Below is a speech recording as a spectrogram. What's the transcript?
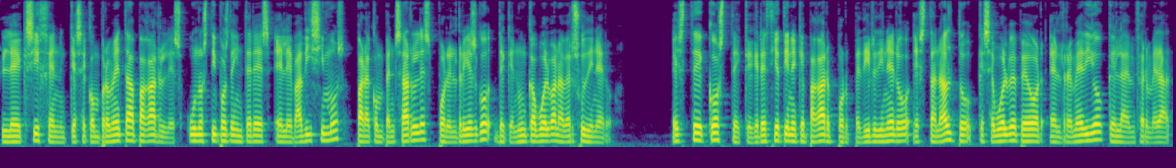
le exigen que se comprometa a pagarles unos tipos de interés elevadísimos para compensarles por el riesgo de que nunca vuelvan a ver su dinero. Este coste que Grecia tiene que pagar por pedir dinero es tan alto que se vuelve peor el remedio que la enfermedad,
